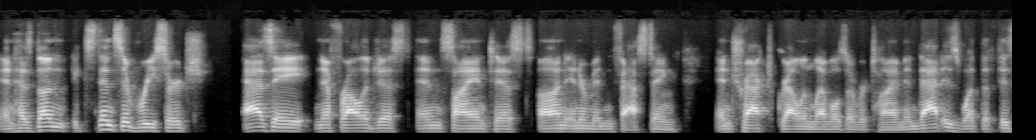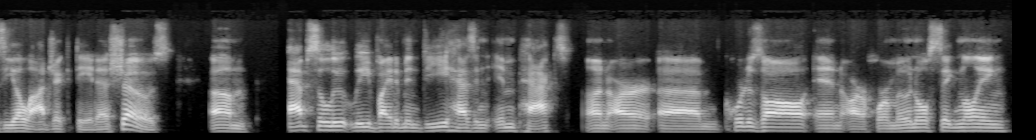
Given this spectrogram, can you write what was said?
and has done extensive research as a nephrologist and scientist on intermittent fasting and tracked ghrelin levels over time. And that is what the physiologic data shows. Um, absolutely, vitamin D has an impact on our um, cortisol and our hormonal signaling.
